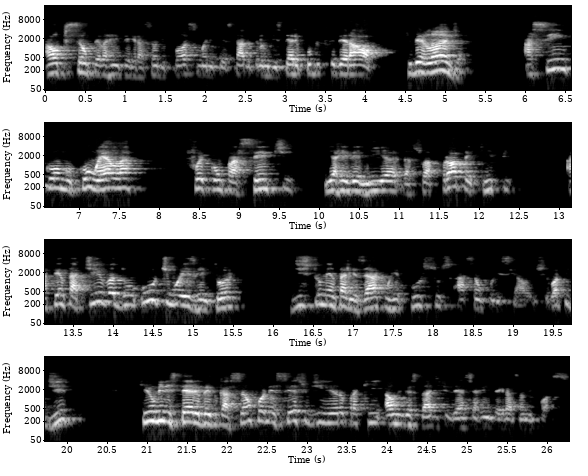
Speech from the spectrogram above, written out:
a opção pela reintegração de posse manifestada pelo Ministério Público Federal de Uberlândia, assim como com ela foi complacente e a revelia da sua própria equipe a tentativa do último ex-reitor de instrumentalizar com recursos a ação policial. Ele chegou a pedir que o Ministério da Educação fornecesse o dinheiro para que a universidade fizesse a reintegração de posse.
